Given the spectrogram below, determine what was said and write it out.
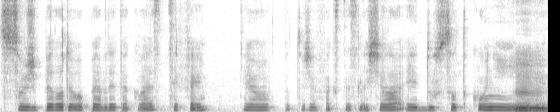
což bylo doopravdy takové sci-fi, jo, protože fakt jste slyšela i dusot koní, hmm.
